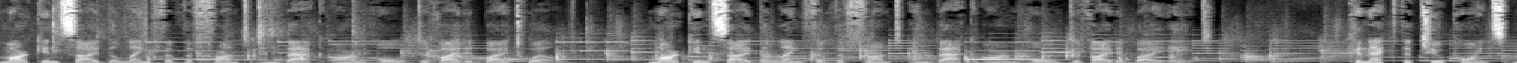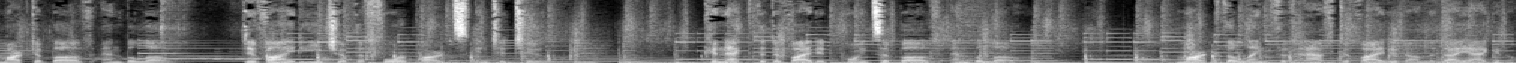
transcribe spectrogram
Mark inside the length of the front and back armhole divided by 12. Mark inside the length of the front and back armhole divided by 8. Connect the two points marked above and below. Divide each of the four parts into two. Connect the divided points above and below. Mark the length of half divided on the diagonal.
